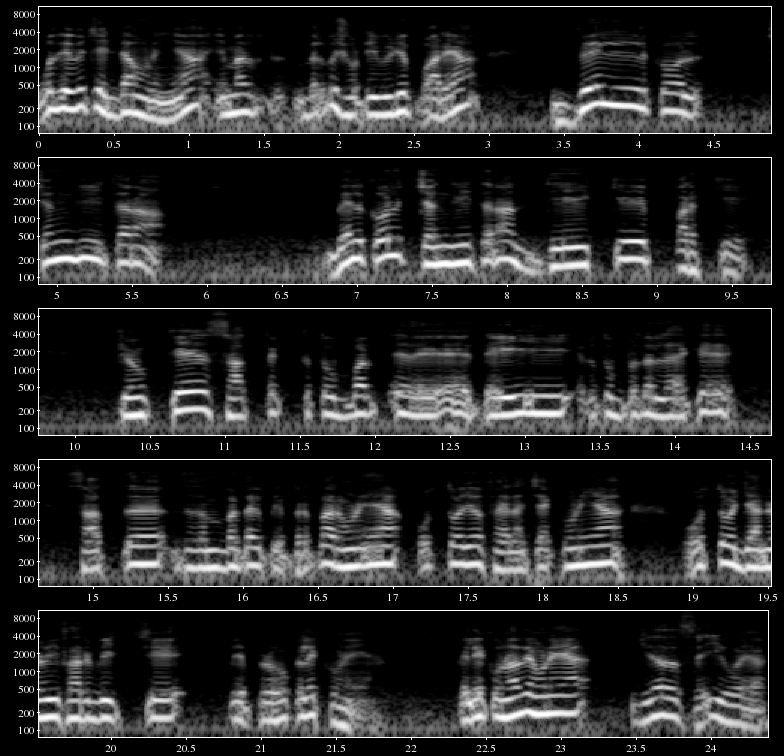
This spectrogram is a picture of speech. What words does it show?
ਉਹਦੇ ਵਿੱਚ ਇਦਾਂ ਹੋਣੀ ਆ, ਇਹ ਮੈਂ ਬਿਲਕੁਲ ਛੋਟੀ ਵੀਡੀਓ ਪਾ ਰਿਹਾ, ਬਿਲਕੁਲ ਚੰਗੀ ਤਰ੍ਹਾਂ ਬਿਲਕੁਲ ਚੰਗੀ ਤਰ੍ਹਾਂ ਦੇਖ ਕੇ ਪਰਖ ਕੇ ਕਿਉਂਕਿ 7 ਅਕਤੂਬਰ ਅਹ, 23 ਅਕਤੂਬਰ ਤੋਂ ਲੈ ਕੇ 7 ਦਸੰਬਰ ਤੱਕ ਪੇਪਰ ਭਰ ਹੋਣੇ ਆ ਉਸ ਤੋਂ ਜੋ ਫਾਈਲਾਂ ਚੈੱਕ ਹੋਣੀਆਂ ਉਸ ਤੋਂ ਜਨਵਰੀ ਫਰਵਰੀ ਵਿੱਚ ਪੇਪਰ ਉਹ ਕਲਿੱਕ ਹੋਣੇ ਆ। ਕਲਿੱਕ ਉਹਨਾਂ ਦੇ ਹੋਣੇ ਆ ਜਿਹਨਾਂ ਦਾ ਸਹੀ ਹੋਇਆ।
